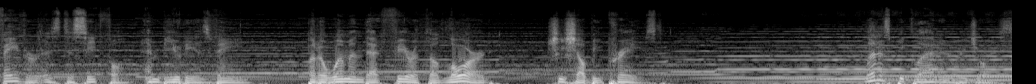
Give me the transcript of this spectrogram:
Favor is deceitful, and beauty is vain, but a woman that feareth the Lord, she shall be praised. Let us be glad and rejoice,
